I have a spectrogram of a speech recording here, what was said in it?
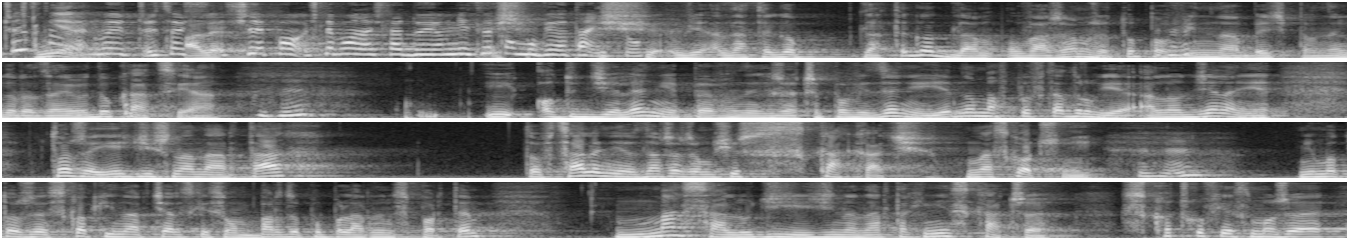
często Nie, jakby coś ale- ślepo, ślepo naśladują, nie tylko mówię o tańcu. Dlatego, dlatego dla, uważam, że tu powinna być pewnego rodzaju edukacja. I oddzielenie pewnych rzeczy, powiedzenie, jedno ma wpływ na drugie, ale oddzielenie. To, że jeździsz na nartach, to wcale nie oznacza, że musisz skakać na skoczni. Mimo to, że skoki narciarskie są bardzo popularnym sportem, masa ludzi jeździ na nartach i nie skacze. Skoczków jest może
